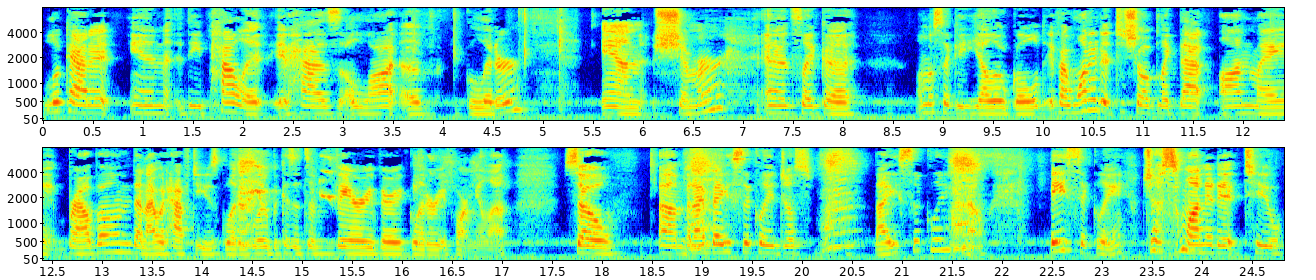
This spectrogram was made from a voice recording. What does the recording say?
look at it in the palette, it has a lot of glitter and shimmer and it's like a almost like a yellow gold. If I wanted it to show up like that on my brow bone, then I would have to use glitter glue because it's a very, very glittery formula. So um, but I basically just, basically, no, basically just wanted it to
